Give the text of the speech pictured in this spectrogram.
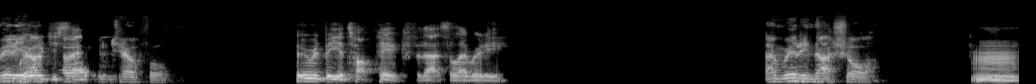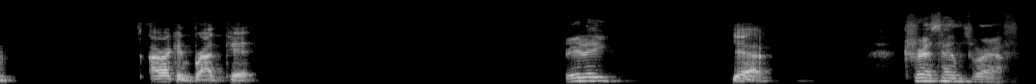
Really. Where would you say- careful. Who would be your top pick for that celebrity? I'm really not sure. Hmm. I reckon Brad Pitt. Really, Yeah. Chris Hemsworth.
